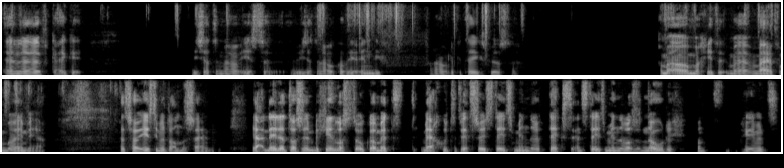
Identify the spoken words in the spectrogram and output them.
en eh, even kijken. Wie zat er nou eerst, eh, wie zat er nou ook alweer in die vrouwelijke tegenspeelster? Oh, Ma- oh, Margriet, Ma- Marit van Bohemen, ja. Dat zou eerst iemand anders zijn. Ja, nee, dat was in het begin was het ook wel met. Maar ja, goed, het werd steeds minder tekst en steeds minder was het nodig. Want op een gegeven moment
